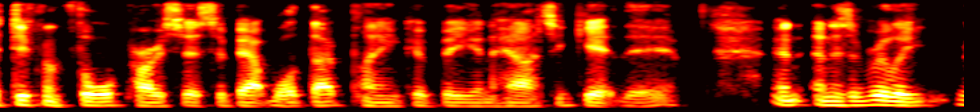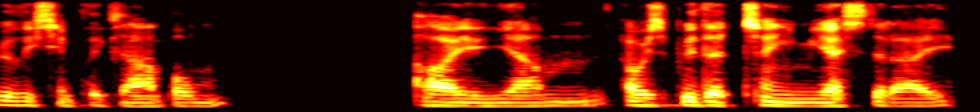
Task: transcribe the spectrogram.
a different thought process about what that plan could be and how to get there. And and as a really really simple example, I um I was with a team yesterday,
